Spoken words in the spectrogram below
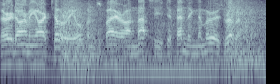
Third Army artillery opens fire on Nazis defending the Meuse River.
